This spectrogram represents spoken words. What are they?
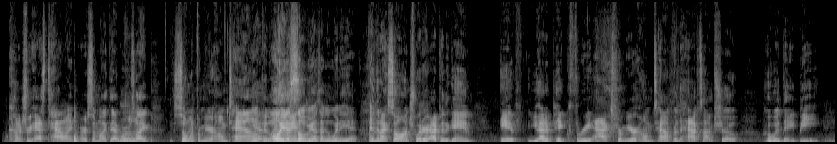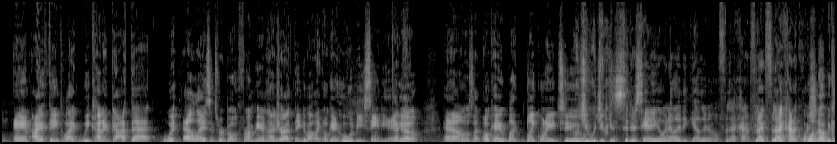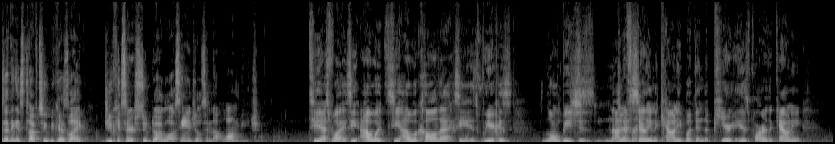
"Country has talent" or something like that, where it was like someone from your hometown Mm-hmm. yeah. could like oh yeah, win. someone else to win it. Yeah. And then I saw on Twitter after the game, if you had to pick three acts from your hometown for the halftime show, who would they be? Mm. And I think like we kind of got that with LA since we're both from here, and I Yeah. try to think about like okay, who would be San Diego? And I was like, okay, like Blink One Eighty Two. Would you would you consider San Diego and LA together though, for that kind of, for that for that kind of question? Well, no, because I think it's tough too. Because like, do you consider Snoop Dogg Los Angeles and not Long Beach? See, that's why. See, I would see. I would call that. See, it's weird because Long Beach is not Different. necessarily in the county, but then the pier is part of the county.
